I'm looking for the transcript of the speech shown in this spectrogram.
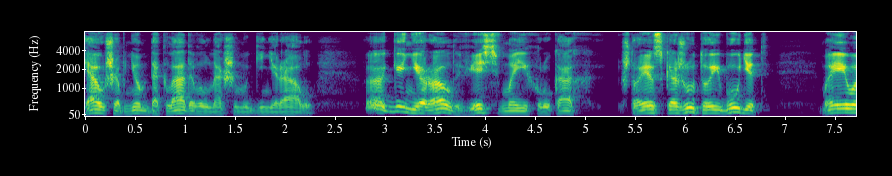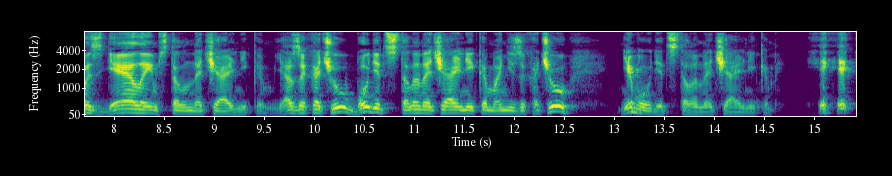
Я уж об нем докладывал нашему генералу. А генерал весь в моих руках. Что я скажу, то и будет. Мы его сделаем столоначальником. Я захочу, будет столоначальником, а не захочу, не будет столоначальником. Хе-хе,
